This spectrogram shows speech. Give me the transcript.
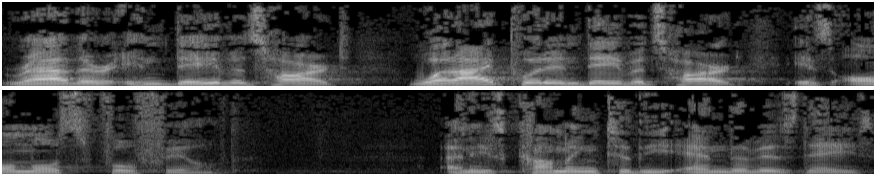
Rather, in David's heart, what I put in David's heart is almost fulfilled. And he's coming to the end of his days.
